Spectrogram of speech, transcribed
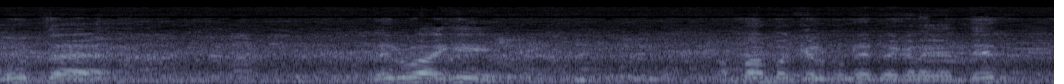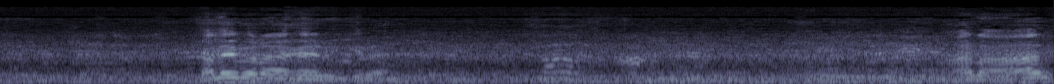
மூத்த நிர்வாகி அம்மா மக்கள் முன்னேற்ற கழகத்தின் தலைவராக இருக்கிறார். ஆனால்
